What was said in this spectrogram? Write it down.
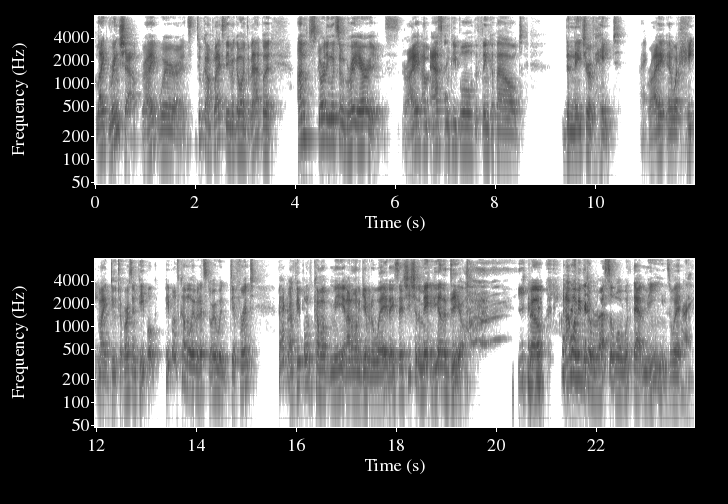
like ring shout, right, where it's too complex to even go into that, but I'm skirting with some gray areas, right? I'm asking people to think about the nature of hate, right? right? And what hate might do to a person. People people have come away with that story with different backgrounds. People have come up to me, and I don't want to give it away. They said she should have made the other deal. you know, and I want people to wrestle with what that means. What right.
